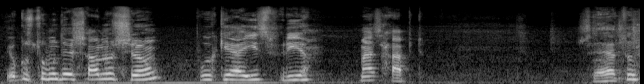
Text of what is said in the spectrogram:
Eu costumo deixar no chão porque aí esfria mais rápido. Certo?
